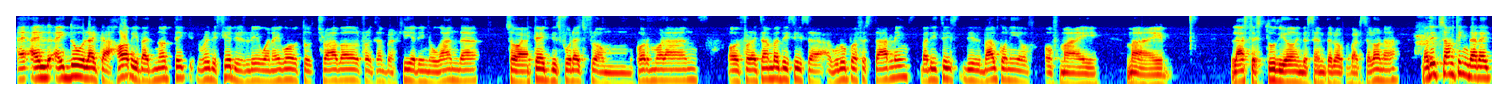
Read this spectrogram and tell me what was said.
I, I, I, do like a hobby, but not take really seriously when I go to travel, for example, here in Uganda, so I take this footage from cormorants, or for example, this is a, a, group of starlings, but it is the balcony of, of my, my last studio in the center of Barcelona. But it's something that I,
